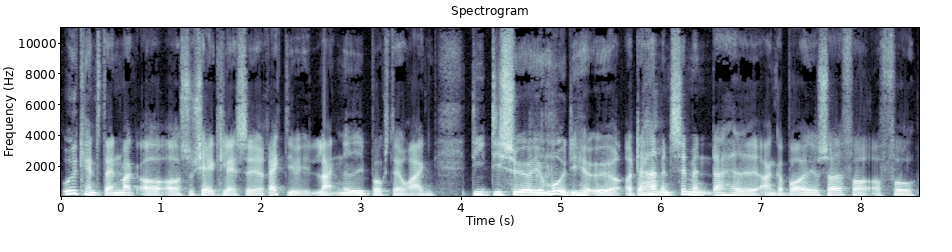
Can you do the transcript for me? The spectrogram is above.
udkants Danmark og, og socialklasse rigtig langt nede i bogstavrækken, de, de søger jo mod de her øer, og der ja. havde man simpelthen, der havde Anker Bøje jo sørget for at få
